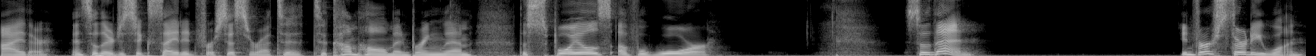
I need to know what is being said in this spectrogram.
either. And so they're just excited for Sisera to, to come home and bring them the spoils of war. So then, in verse 31,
